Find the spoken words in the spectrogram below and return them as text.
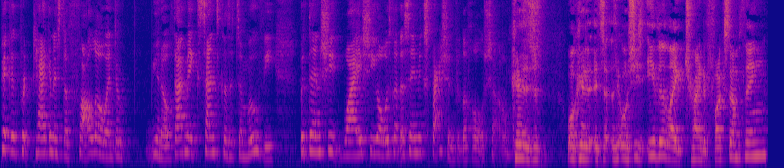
pick a protagonist to follow and to you know that makes sense because it's a movie. But then she why is she always got the same expression for the whole show? because it's just well, because it's well, she's either like trying to fuck something,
